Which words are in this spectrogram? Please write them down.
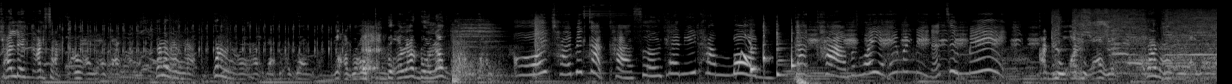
ใช้แรงงานสัตว์โดนแล้วโดนแล้วโอ้ยใช้ไปกัดขาเซอร์แค่นี้ทำบ่นกัดขามันไว้อย่าให้มันหนีนะจิมมี่กันอยู่กันอยู่อ้าวแต่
